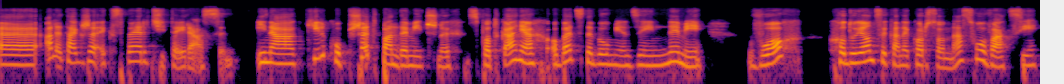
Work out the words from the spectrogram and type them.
e, ale także eksperci tej rasy. I na kilku przedpandemicznych spotkaniach obecny był między innymi Włoch, hodujący Cane Corso na Słowacji,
